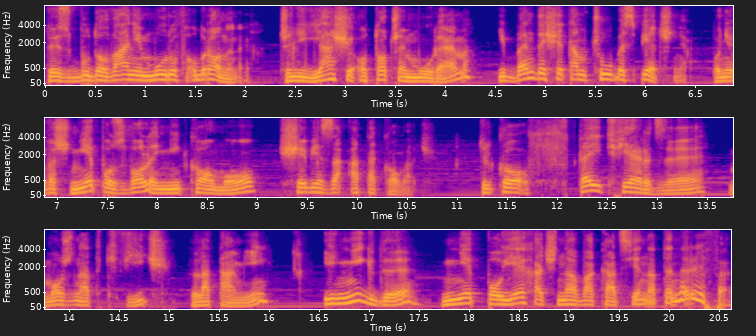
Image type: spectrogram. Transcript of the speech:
to jest budowanie murów obronnych. Czyli ja się otoczę murem, i będę się tam czuł bezpiecznie, ponieważ nie pozwolę nikomu siebie zaatakować. Tylko w tej twierdzy można tkwić latami i nigdy nie pojechać na wakacje na Teneryfę,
